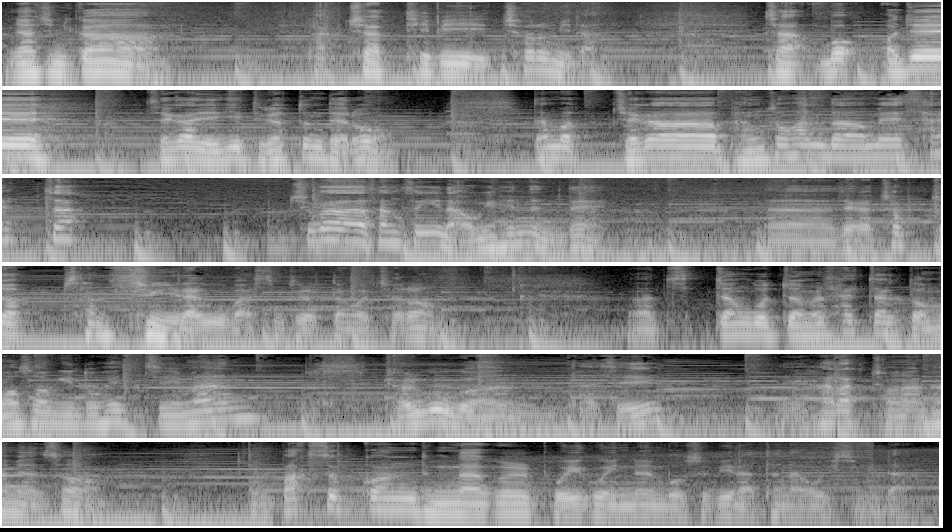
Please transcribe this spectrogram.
안녕하십니까 닥차TV 철우입니다 자 뭐 어제 제가 얘기 드렸던 대로 일단 뭐 제가 방송한 다음에 살짝 추가 상승이 나오긴 했는데 아, 제가 첩첩산중이라고 말씀드렸던 것처럼 어, 직전 고점을 살짝 넘어서기도 했지만 결국은 다시 네, 하락 전환하면서 좀 박스권 등락을 보이고 있는 모습이 나타나고 있습니다.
